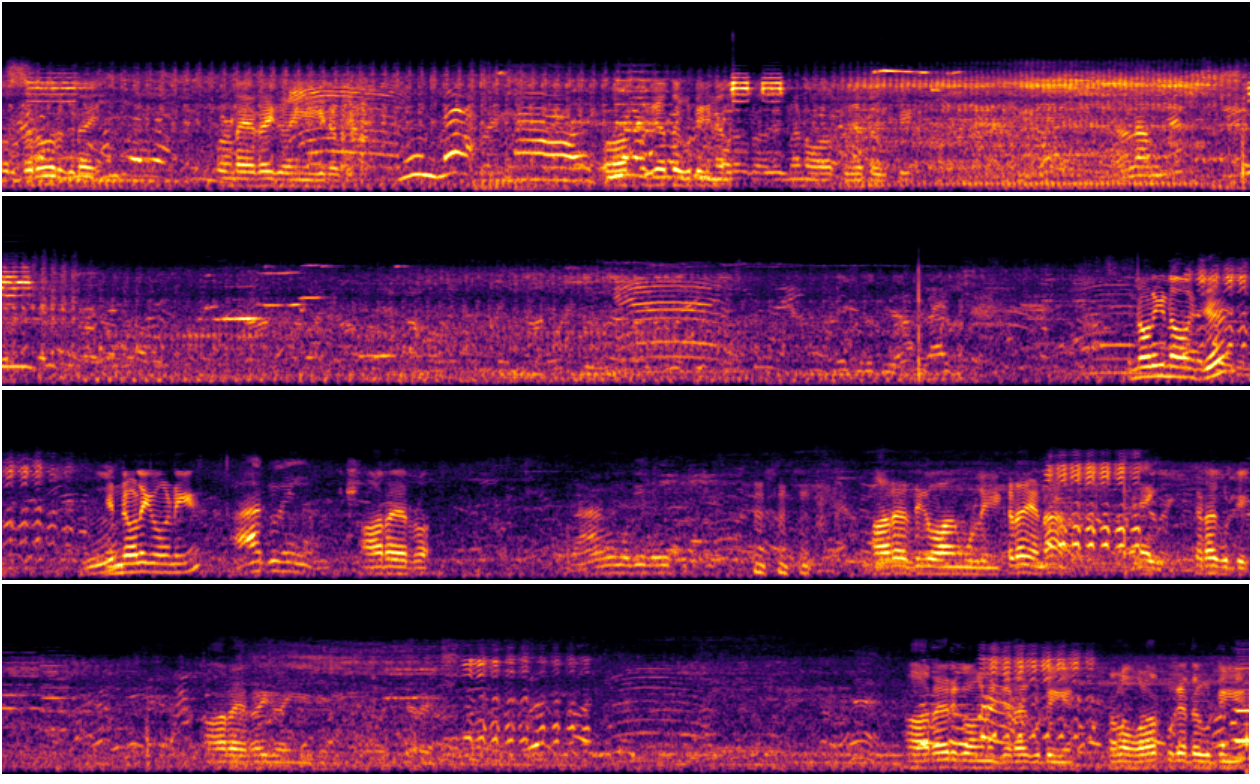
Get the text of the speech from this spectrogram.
ஒரு கடை ஒரு கடாய் பன்னெண்டாயிரம் ரூபாய்க்கு வாங்கிக்கிறோம் வளர்ப்பு கேத்த குட்டிங்க நல்ல ஒரு அருமையான குட்டி. என்ன விலைக்கு நான் வாங்கிச்சு? என்ன விலைக்கு வாங்கினீங்க? ஆறாயிரம் ரூபா. ஆறாயிரத்துக்கு வாங்க முடியல கடை என்ன? கடை. குட்டி. ஆறாயிரம் ரூபாய்க்கு வாங்கிச்சு ஆறாயிரம் கவனம் கிடா குட்டிங்க. நல்லா வளர்ப்பு கேட்ட குட்டிங்க.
